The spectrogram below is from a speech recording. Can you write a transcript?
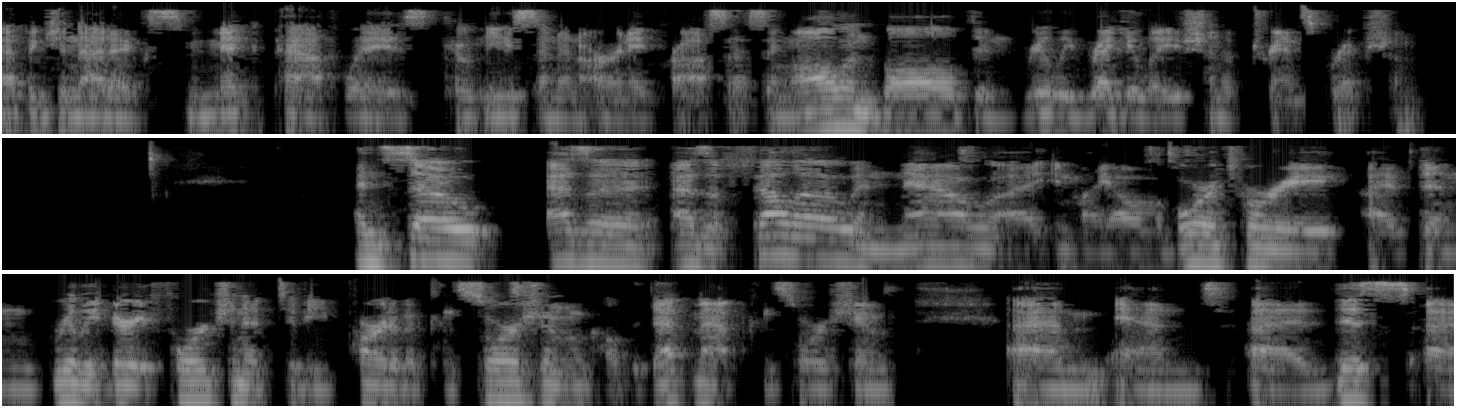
epigenetics, MYC pathways, cohesin, and RNA processing, all involved in really regulation of transcription. And so as a as a fellow and now uh, in my own laboratory, I've been really very fortunate to be part of a consortium called the DepMap Consortium. Um, and uh, this, uh,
